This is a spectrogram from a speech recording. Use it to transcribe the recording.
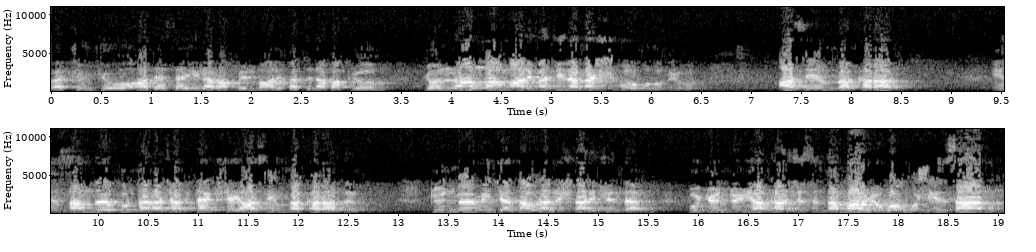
ve çünkü o adese ile Rabbin marifetine bakıyor. Gönlü Allah marifetiyle meşbu bulunuyor. Azim ve karar. İnsanlığı kurtaracak tek şey azim ve karardır. Dün mümince davranışlar içinde, bugün dünya karşısında mağlup olmuş insan,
